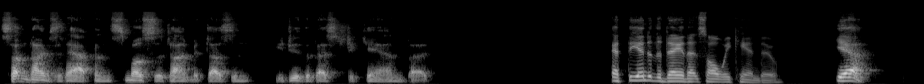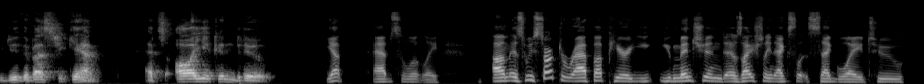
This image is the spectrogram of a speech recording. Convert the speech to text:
Sometimes it happens most of the time it doesn't. You do the best you can but at the end of the day that's all we can do. Yeah you do the best you can. Yeah. that's all you can do. Yep absolutely um, as we start to wrap up here, you, you mentioned it was actually an excellent segue to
